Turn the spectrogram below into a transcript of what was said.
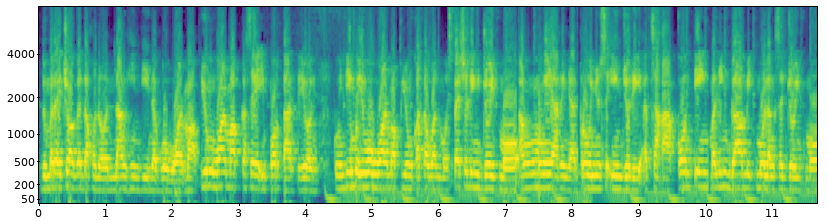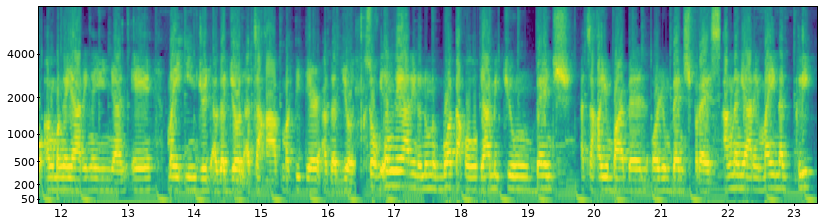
dumiretso agad ako noon nang hindi nagwo-warm up. Yung warm up kasi importante yon. Kung hindi mo i-warm up yung katawan mo, especially yung joint mo, ang mangyayari niyan, prone yun sa injury at saka konting maling gamit mo lang sa joint mo, ang mangyayari ngayon yan, eh, may injured agad yon at saka magti-tear agad yon. So, ang nangyayari noon, nung nagbuhat ako, gamit yung bench at saka yung barbell or yung bench press, ang nangyari, may nag-click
